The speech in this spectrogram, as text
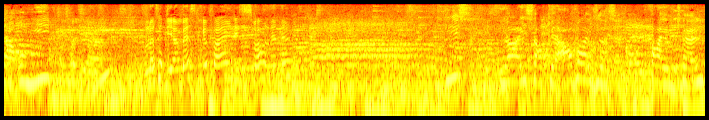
Naomi. Und was hat dir am besten gefallen dieses Wochenende? Ich? Ja, ich habe gearbeitet bei Hotel.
